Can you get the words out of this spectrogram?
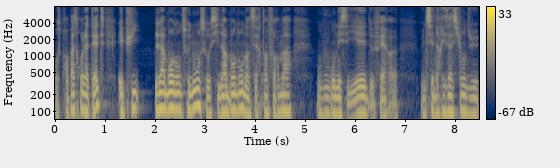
On se prend pas trop la tête. Et puis, l'abandon de ce nom, c'est aussi l'abandon d'un certain format où on essayait de faire euh, une scénarisation du,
